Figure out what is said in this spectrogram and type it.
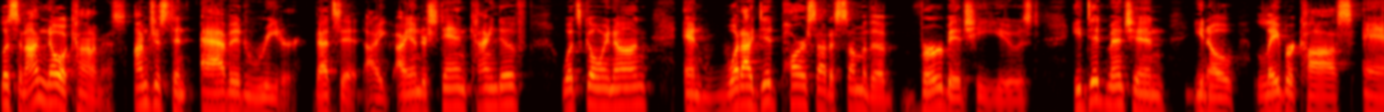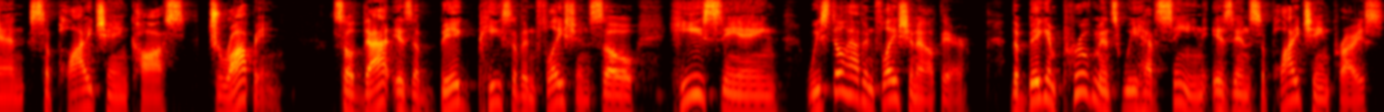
listen, I'm no economist. I'm just an avid reader. That's it. I, I understand kind of what's going on. And what I did parse out of some of the verbiage he used he did mention, you know, labor costs and supply chain costs dropping. So that is a big piece of inflation. So he's seeing we still have inflation out there. The big improvements we have seen is in supply chain price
